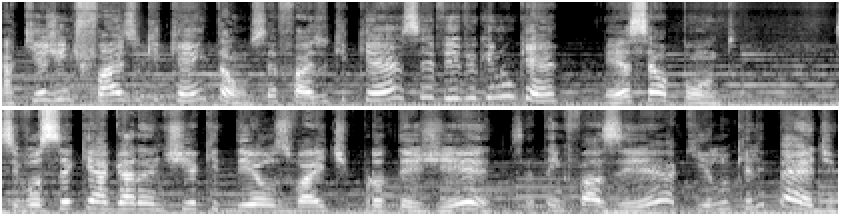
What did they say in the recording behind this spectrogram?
Aqui a gente faz o que quer então, você faz o que quer, você vive o que não quer. Esse é o ponto. Se você quer a garantia que Deus vai te proteger, você tem que fazer aquilo que ele pede.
